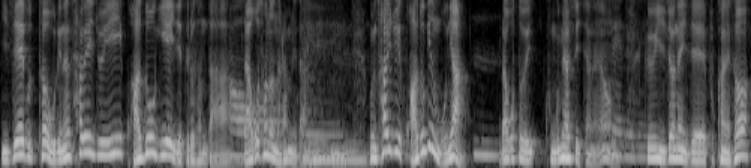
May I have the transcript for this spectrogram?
이제부터 우리는 사회주의 과도기에 이제 들어선다라고 어. 선언을 합니다. 음. 그럼 사회주의 과도기는 뭐냐? 음. 라고 또 궁금해할 수 있잖아요. 네네네. 그 이전에 이제 북한에서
